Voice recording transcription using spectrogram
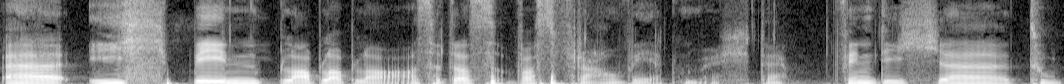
Äh, ich bin bla bla bla, also das, was Frau werden möchte finde ich, äh, tut,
